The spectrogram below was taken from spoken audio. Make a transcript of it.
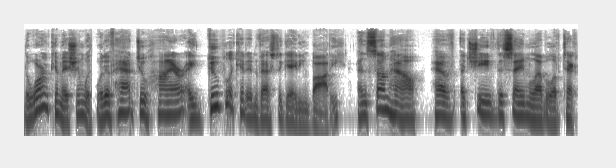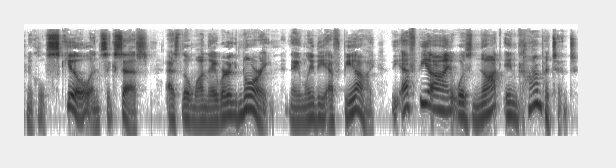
the Warren Commission would have had to hire a duplicate investigating body and somehow have achieved the same level of technical skill and success as the one they were ignoring, namely the FBI. The FBI was not incompetent.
